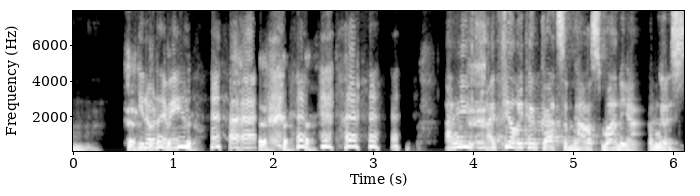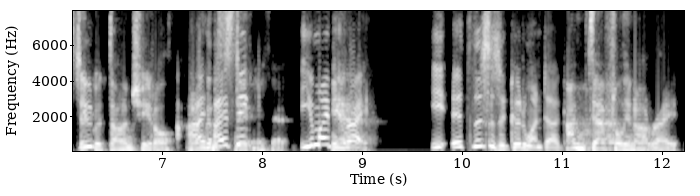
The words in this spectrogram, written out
Hmm. You know what I mean? I I feel like I've got some house money. I'm going to stick with Don Cheadle. I'm going to stick think with it. you might be Yeah. right. Y- It, this is a good one, Doug. I'm definitely not right.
